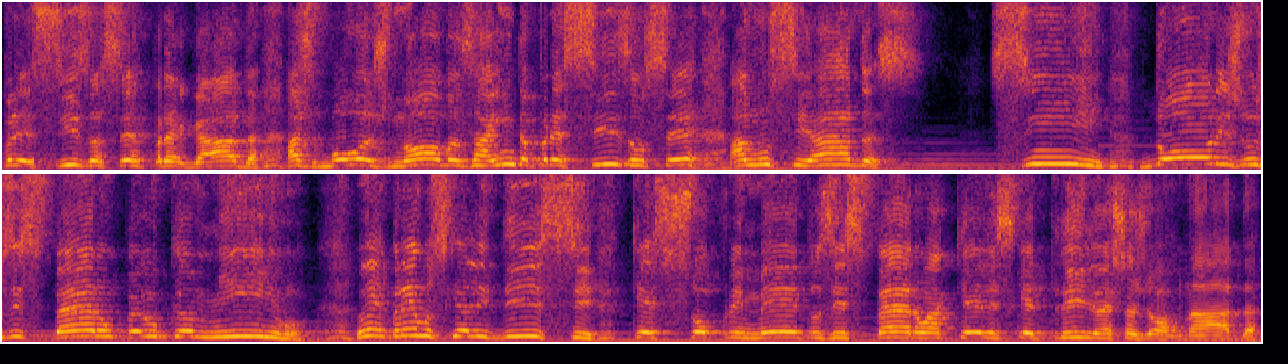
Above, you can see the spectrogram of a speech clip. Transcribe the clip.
precisa ser pregada, as boas novas ainda precisam ser anunciadas. Sim, dores nos esperam pelo caminho. Lembremos que ele disse que sofrimentos esperam aqueles que trilham esta jornada.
